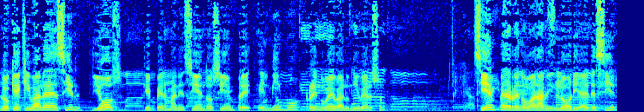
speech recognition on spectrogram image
Lo que equivale a decir Dios, que permaneciendo siempre el mismo renueva el universo, siempre renovará mi gloria, es decir,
